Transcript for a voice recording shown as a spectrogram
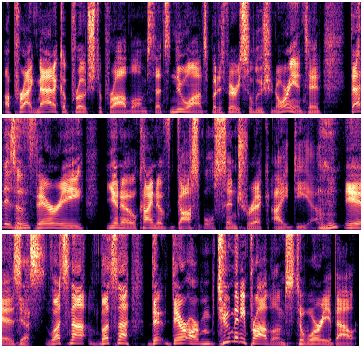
a pragmatic approach to problems that's nuanced, but it's very solution oriented. That is mm-hmm. a very, you know, kind of gospel centric idea mm-hmm. is yes. let's not, let's not, there, there are too many problems to worry about,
